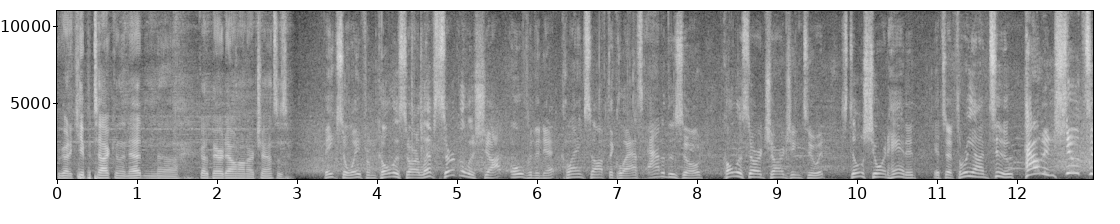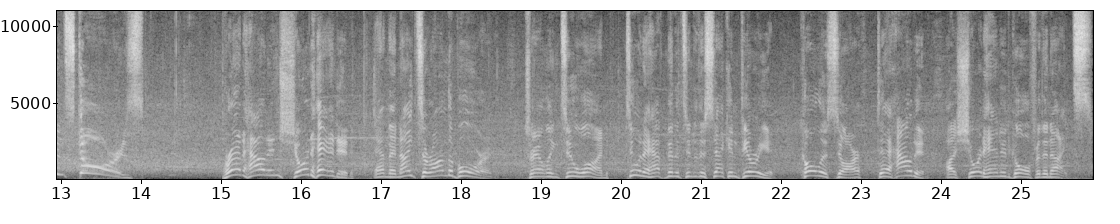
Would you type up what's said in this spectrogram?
we got to keep attacking the net and got to bear down on our chances. Fakes away from Kolesar. Left circle a shot over the net. Clanks off the glass, out of the zone. Kolesar charging to it. Still short-handed. It's a three on two. Howden shoots and scores! Brett Howden shorthanded, and the Knights are on the board. Trailing 2 1, two and a half minutes into the second period. Kolesar to Howden, a shorthanded goal for the Knights.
